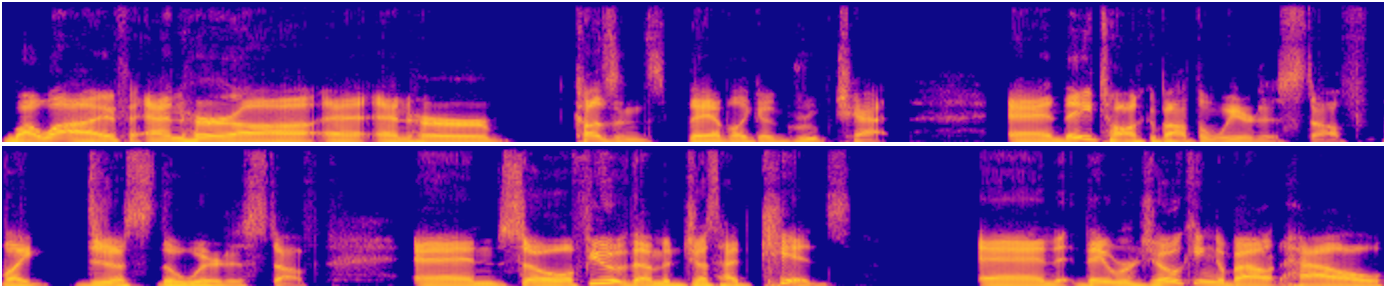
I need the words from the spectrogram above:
my wife, and her uh, and, and her cousins, they have like a group chat, and they talk about the weirdest stuff, like just the weirdest stuff. And so a few of them had just had kids, and they were joking about how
